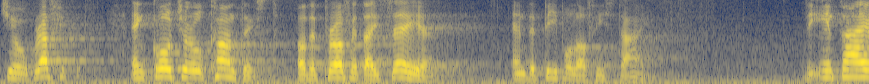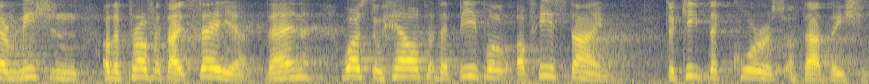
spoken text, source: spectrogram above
geographic, and cultural context of the prophet Isaiah and the people of his time. The entire mission of the prophet Isaiah then was to help the people of his time to keep the course of that vision.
